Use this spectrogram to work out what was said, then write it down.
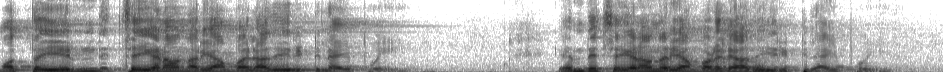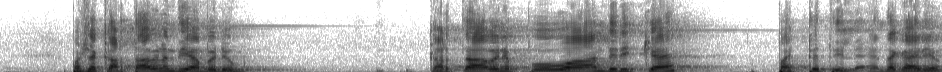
മൊത്തം എന്ത് ചെയ്യണമെന്നറിയാൻ പാടില്ലാതെ ഇരുട്ടിലായിപ്പോയി. എന്ത് ചെയ്യണമെന്നറിയാൻ പാടില്ലാതെ ഇരുട്ടിലായിപ്പോയി. പക്ഷെ കർത്താവിന് എന്ത് ചെയ്യാൻ പറ്റും? കർത്താവിന് പോവാതിരിക്കാൻ പറ്റത്തില്ല. എന്താ കാര്യം?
